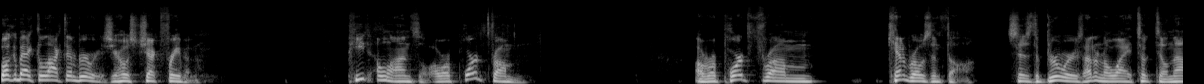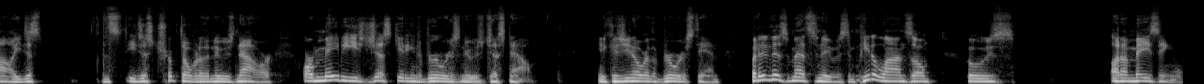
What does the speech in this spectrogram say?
Welcome back to Locked On Brewers. Your host Chuck Freimund. Pete Alonso, a report from a report from Ken Rosenthal says the Brewers. I don't know why it took till now. He just he just tripped over to the news now, or or maybe he's just getting the Brewers news just now because you know where the Brewers stand. But it is Mets news, and Pete Alonso, who's an amazing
